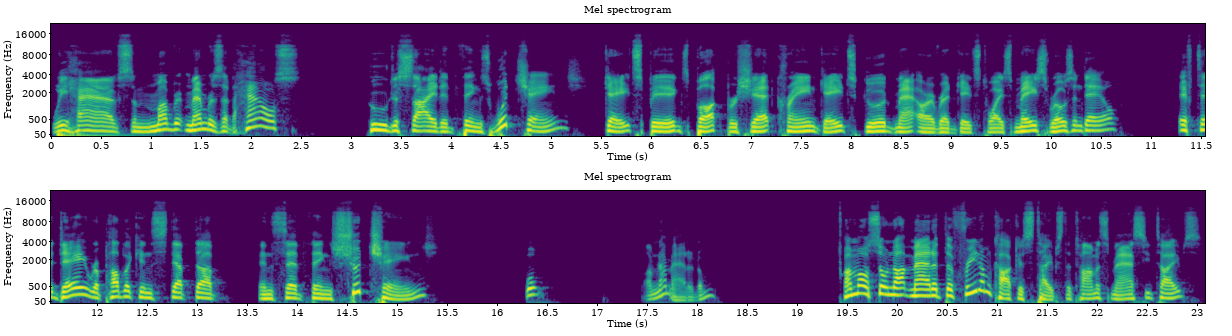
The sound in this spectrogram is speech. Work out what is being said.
we have some members of the House who decided things would change, Gaetz, Biggs, Buck, Burchett, Crane, Gaetz, Good, Matt, or I read Gaetz twice, Mace, Rosendale. If today Republicans stepped up and said things should change, well, I'm not mad at them. I'm also not mad at the Freedom Caucus types, the Thomas Massie types,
